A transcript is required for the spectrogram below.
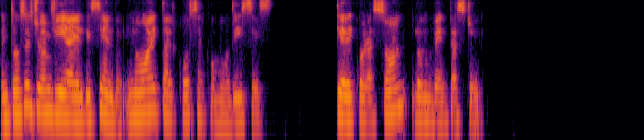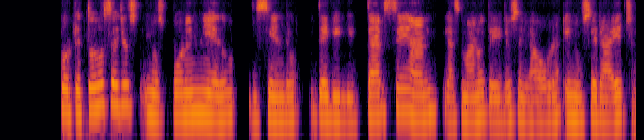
Entonces yo envié a él diciendo, no hay tal cosa como dices, que de corazón lo inventas tú. Porque todos ellos nos ponen miedo diciendo, debilitarse han las manos de ellos en la obra y no será hecha.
